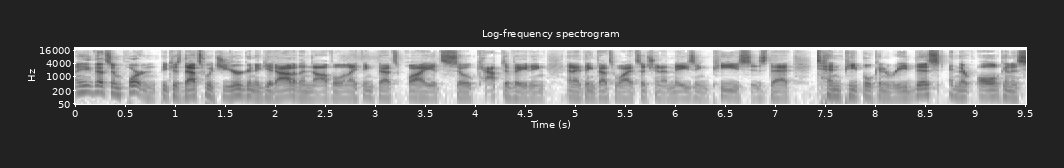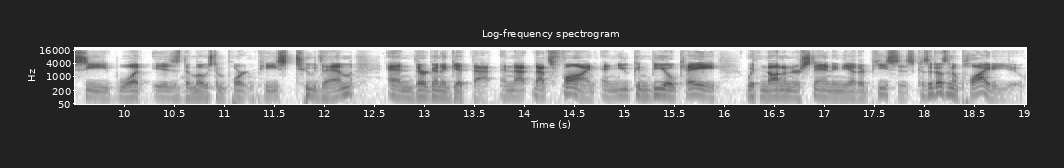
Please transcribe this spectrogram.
I think that's important because that's what you're going to get out of the novel. And I think that's why it's so captivating. And I think that's why it's such an amazing piece is that 10 people can read this and they're all going to see what is the most important piece to them. And they're going to get that. And that that's fine. And you can be okay with not understanding the other pieces because it doesn't apply to you.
